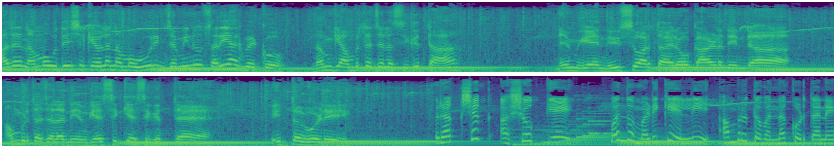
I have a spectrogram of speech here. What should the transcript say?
ಆದ್ರೆ ನಮ್ಮ ಉದ್ದೇಶ ಕೇವಲ ನಮ್ಮ ಊರಿನ ಜಮೀನು ಸರಿ ಆಗ್ಬೇಕು ನಮ್ಗೆ ಅಮೃತ ಜಲ ಸಿಗುತ್ತಾ? ನಿಮ್ಗೆ ನಿಸ್ವಾರ್ಥ ಇರೋ ಕಾರಣದಿಂದ ಅಮೃತ ಜಲ ನಿಮಗೆ ಸಿಕ್ಕೇ ಸಿಗುತ್ತೆ. ಇತ್ತಗೊಳ್ಳಿ ರಕ್ಷಕ್ ಅಶೋಕ್ಗೆ ಒಂದು ಮಡಿಕೆಯಲ್ಲಿ ಅಮೃತವನ್ನ ಕೊಡ್ತಾನೆ.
